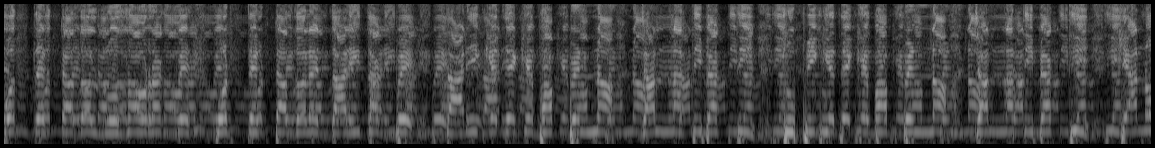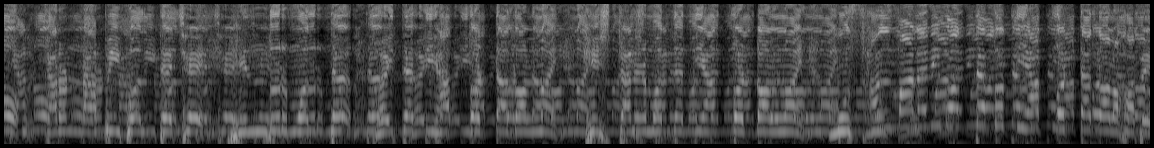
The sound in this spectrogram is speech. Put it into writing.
প্রত্যেকটা দল রোজাও রাখবে দলের দাড়ি থাকবে, দাড়িকে দেখে ভাববেন না। জান্নাতি ব্যক্তি টুপিকে দেখে ভাববেন না। জান্নাতি ব্যক্তি কেন? কারণ নাবি বলতেছে, হিন্দুর মধ্যে হইতে তিয়াত্তরটা দল নয়, খ্রিস্টানের মধ্যে তিয়াত্তর দল নয়, মুসলমানেরই মধ্যে তো তিয়াত্তরটা দল হবে।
